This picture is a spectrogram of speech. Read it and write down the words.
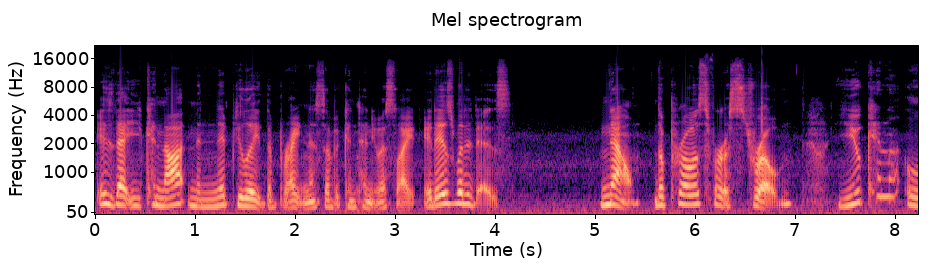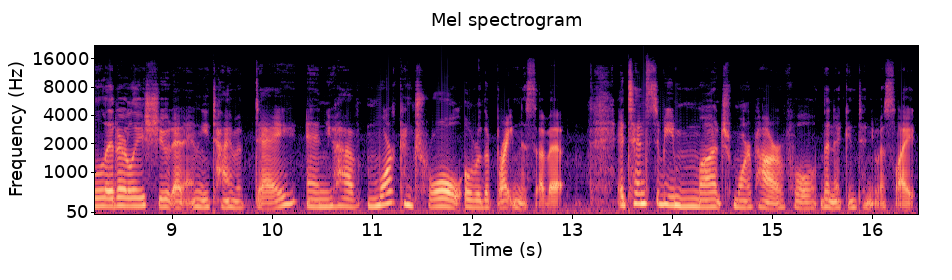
is that you cannot manipulate the brightness of a continuous light. It is what it is. Now, the pros for a strobe. You can literally shoot at any time of day and you have more control over the brightness of it. It tends to be much more powerful than a continuous light.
